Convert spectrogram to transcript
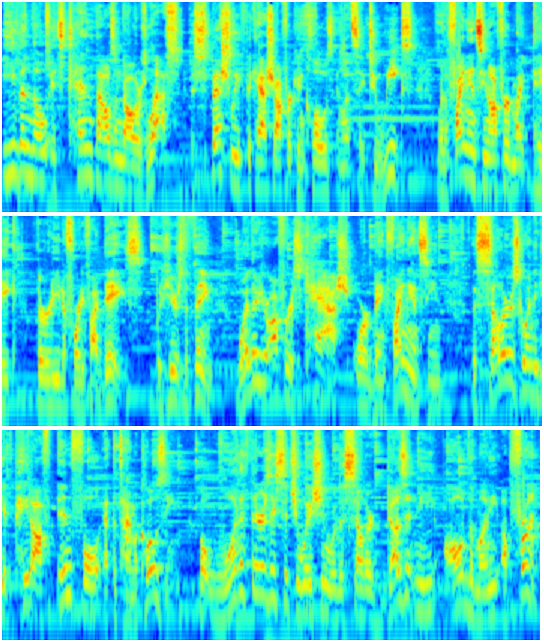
even though it's $10,000 less, especially if the cash offer can close in let's say 2 weeks, where the financing offer might take 30 to 45 days. But here's the thing, whether your offer is cash or bank financing, the seller is going to get paid off in full at the time of closing. But what if there is a situation where the seller doesn't need all of the money up front?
